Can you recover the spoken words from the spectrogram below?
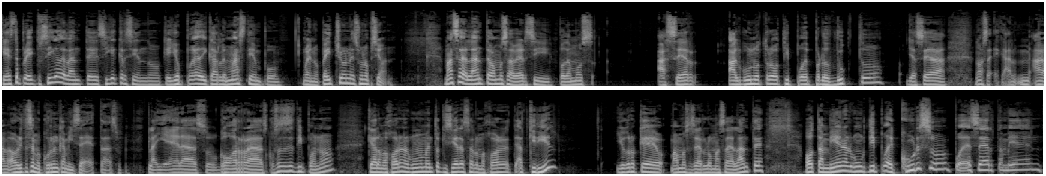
este proyecto siga adelante, siga creciendo, que yo pueda dedicarle más tiempo. Bueno, Patreon es una opción. Más adelante vamos a ver si podemos hacer algún otro tipo de producto, ya sea, no sé, ahorita se me ocurren camisetas, playeras o gorras, cosas de ese tipo, ¿no? Que a lo mejor en algún momento quisieras a lo mejor adquirir. Yo creo que vamos a hacerlo más adelante. O también algún tipo de curso puede ser también.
